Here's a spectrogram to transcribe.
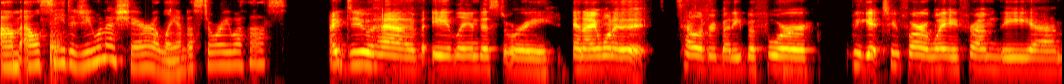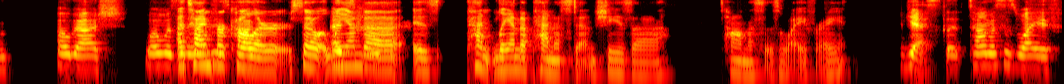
Um, Elsie, did you want to share a Landa story with us? I do have a Landa story, and I want to tell everybody before we get too far away from the um oh gosh, what was the A Time for his book? Color. So Landa is Pen- Landa Peniston. She's uh, Thomas's wife, right? Yes, the Thomas's wife.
